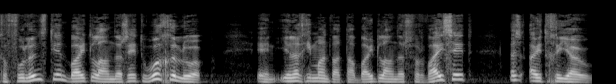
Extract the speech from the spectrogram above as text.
Gevoelens teen buitelanders het hoog geloop en enigiemand wat na buitelanders verwys het, is uitgejou.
